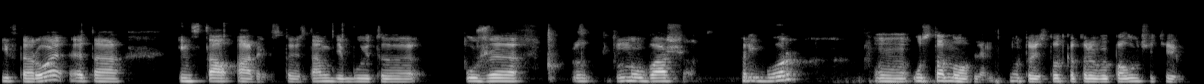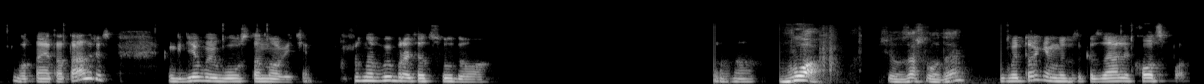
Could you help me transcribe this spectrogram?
И второе это install адрес, то есть там, где будет э, уже ну, ваш прибор э, установлен. Ну, то есть тот, который вы получите вот на этот адрес, где вы его установите. Нужно выбрать отсюда. Ага. Во! Все, зашло, да? В итоге мы заказали hotspot.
